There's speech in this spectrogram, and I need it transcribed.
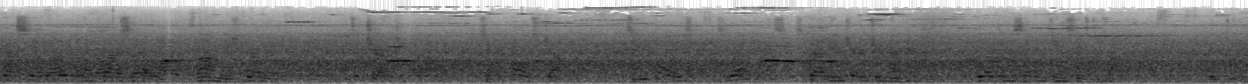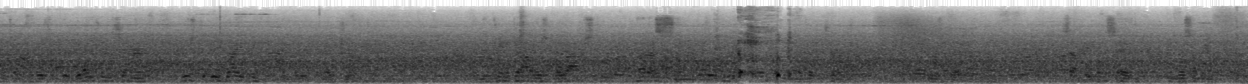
can see a little bit of classical Flemish building. It's a church, St. Paul's Chapel. St. Paul's is the oldest Italian church in Manhattan, built in 1765. The two towers of the Trade Center used to be right behind the church. When the Twin Towers collapsed, not a single building of the church was built. Some people said it was a miracle.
